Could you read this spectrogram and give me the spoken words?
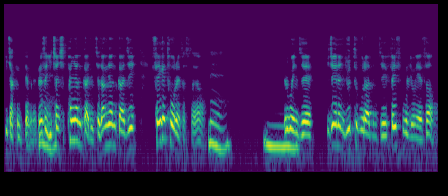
이 작품 때문에. 그래서 네. 2018년까지, 재작년까지 세계 투어를 했었어요. 네. 음... 그리고 이제 이제는 유튜브라든지 페이스북을 이용해서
